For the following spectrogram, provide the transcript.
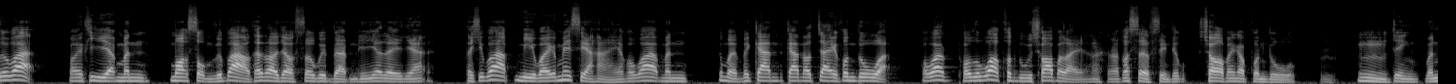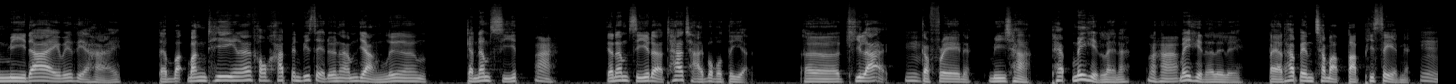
ด้วยว่าบางทีอะมันเหมาะสมหรือเปล่า ถ้าเราจะเซอร์วิสแบบนี้อะไรเงี้ย แต่คิดว่ามีไว้ก็ไม่เสียหาย เพราะว่ามันก็เหมือนเป็นการการเอาใจคนดูอะ เพราะว่าเพราะรู้ว่าคนดูชอบอะไรอะแล้วก็เสิร์ฟสิ่งที่ชอบให้กับคนดู อืม จริง มันมีได้ไม่เสียหาย แต่บบางทีนะเขาคัดเป็นพิเศษด้วยนะอย่างเรื่องกันดั้มซีดอะกันดั้มซีดอะถ้าฉายปกติอะเอ่อคีระอืมกับเฟรย์เนี่ยมีฉากแทบไม่เห็นอะไรนะนะฮะไม่เห็นอะไรเลย แต่ถ้าเป็นฉบับตัดพิเศษเนี่ยอืม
